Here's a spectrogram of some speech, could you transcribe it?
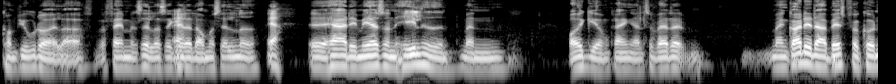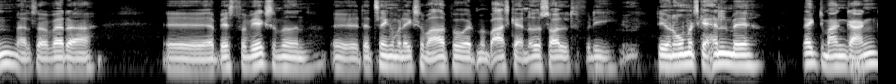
computer, eller hvad fanden man sælger, så Ja. gælder det om at sælge noget. Ja. Øh, her er det mere sådan helheden, man rådgiver omkring. Altså, hvad der, man gør det, der er bedst for kunden, altså hvad der øh, er bedst for virksomheden. Øh, der tænker man ikke så meget på, at man bare skal have noget solgt, fordi det er jo nogen, man skal handle med rigtig mange gange,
